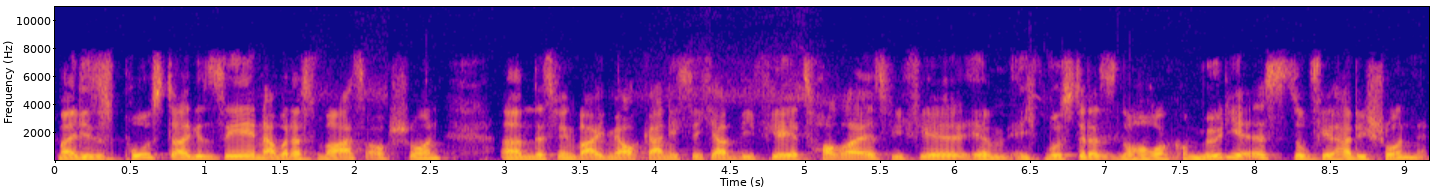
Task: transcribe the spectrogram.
mal dieses Poster gesehen, aber das war es auch schon. Ähm, deswegen war ich mir auch gar nicht sicher, wie viel jetzt Horror ist, wie viel ähm, ich wusste, dass es eine Horrorkomödie ist. So viel hatte ich schon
